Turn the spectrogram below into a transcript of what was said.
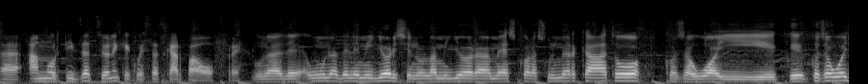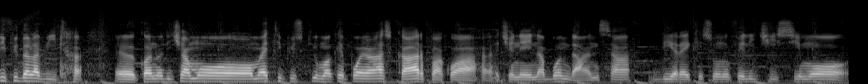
eh, ammortizzazione che questa scarpa offre. Una, de una, delle migliori, se non la migliore mescola sul mercato, cosa vuoi, cosa vuoi di più dalla vita? Eh, quando diciamo metti più schiuma che puoi nella scarpa, qua eh, ce n'è in abbondanza, direi che sono felicissimo,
